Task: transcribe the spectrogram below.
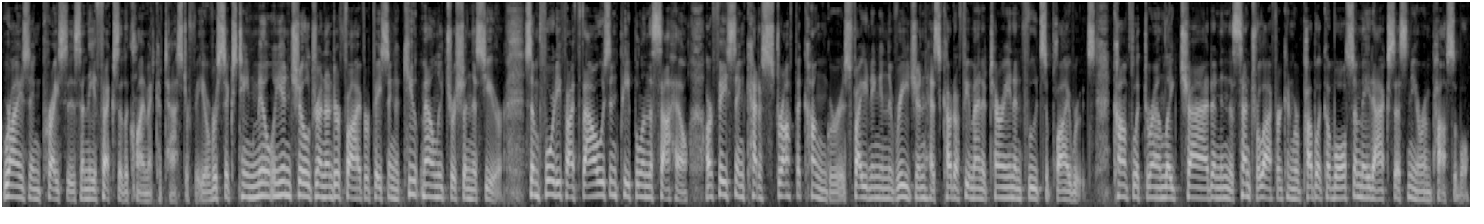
rising prices, and the effects of the climate catastrophe. Over 16 million children under five are facing acute malnutrition this year. Some 45,000 people in the Sahel are facing catastrophic hunger as fighting in the region has cut off humanitarian and food supply routes. Conflict around Lake Chad and in the Central African Republic have also made access near impossible.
